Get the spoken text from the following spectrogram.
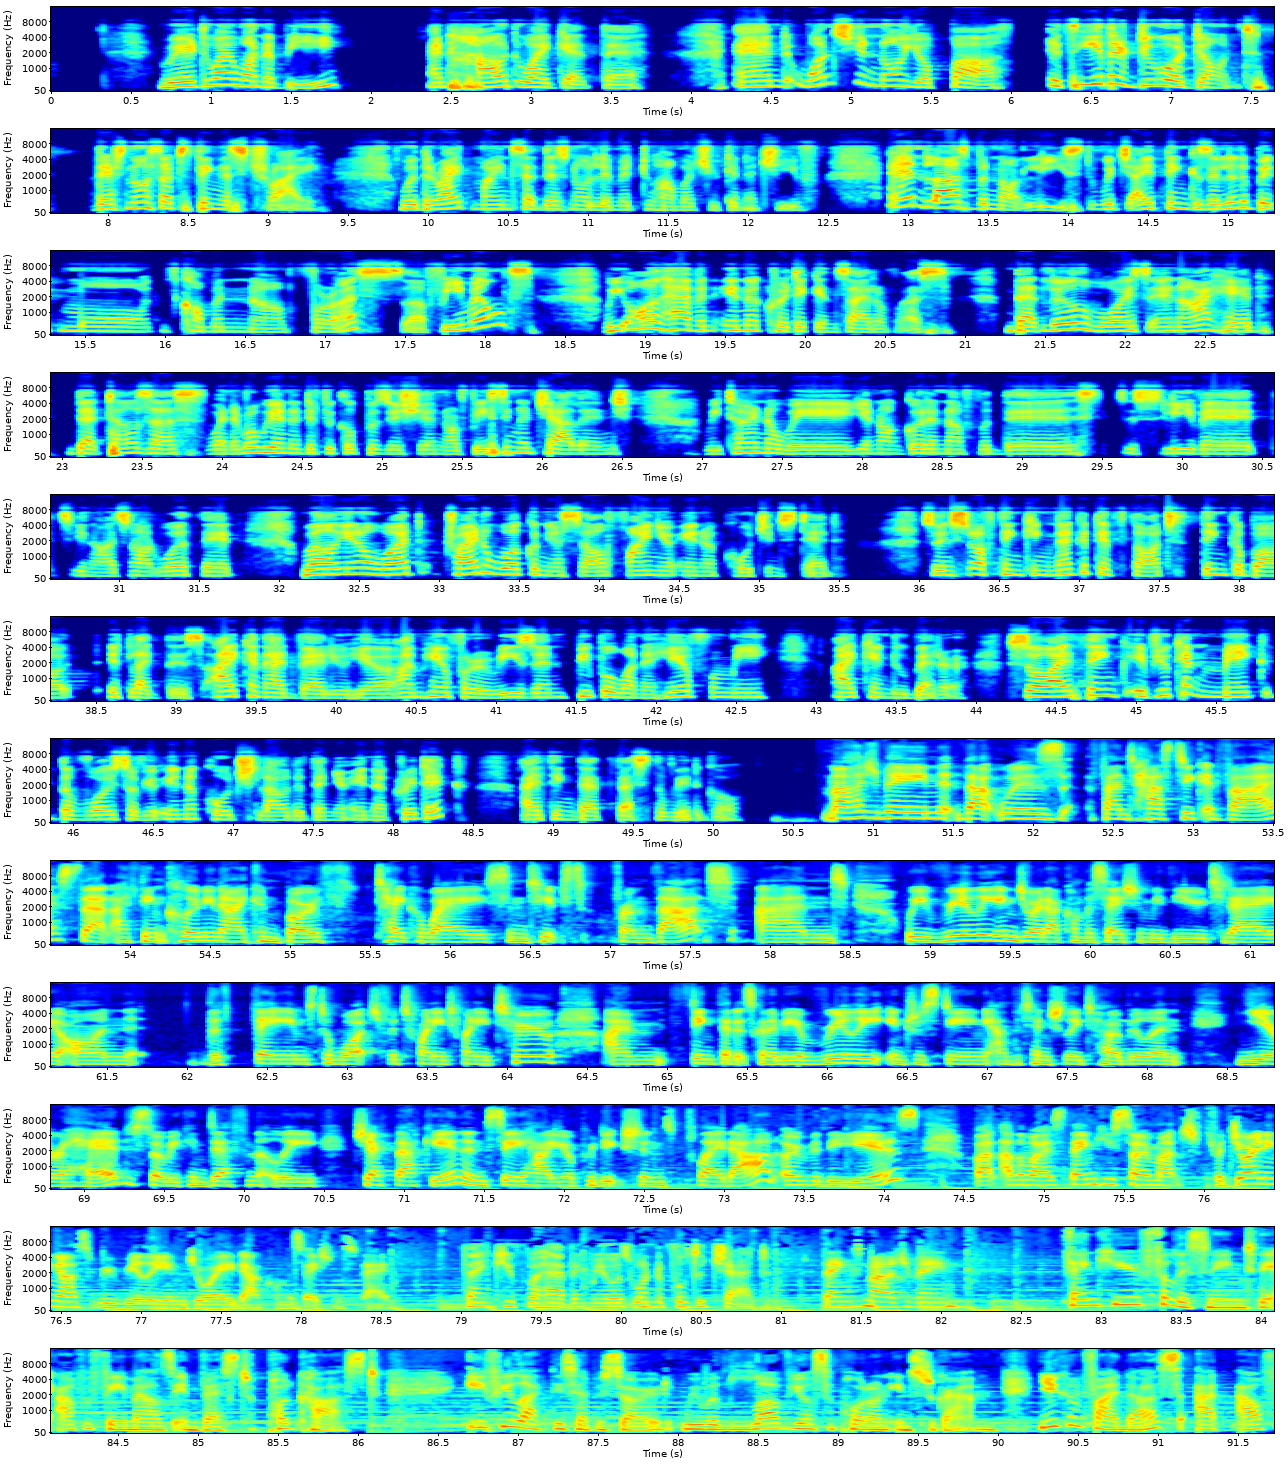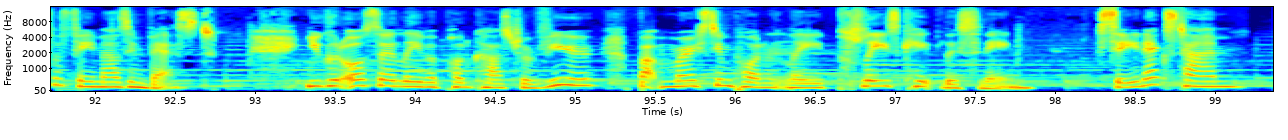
where do i want to be and how do i get there and once you know your path, it's either do or don't. There's no such thing as try. With the right mindset, there's no limit to how much you can achieve. And last but not least, which I think is a little bit more common uh, for us uh, females, we all have an inner critic inside of us. That little voice in our head that tells us whenever we're in a difficult position or facing a challenge, we turn away, you're not good enough for this, just leave it, it's, you know, it's not worth it. Well, you know what? Try to work on yourself, find your inner coach instead so instead of thinking negative thoughts, think about it like this I can add value here. I'm here for a reason. People want to hear from me. I can do better. So I think if you can make the voice of your inner coach louder than your inner critic, I think that that's the way to go. Mahjabeen, that was fantastic advice that I think Clooney and I can both take away some tips from that. And we really enjoyed our conversation with you today on the themes to watch for 2022. I think that it's going to be a really interesting and potentially turbulent year ahead. So we can definitely check back in and see how your predictions played out over the years. But otherwise, thank you so much for joining us. We really enjoyed our conversation today. Thank you for having me. It was wonderful to chat. Thanks, Mahjabeen. Thank you for listening to the Alpha Females Invest podcast. If you like this episode, we would love your support on Instagram. You can find us at Alpha Females Invest. You could also leave a podcast review, but most importantly, please keep listening. See you next time.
